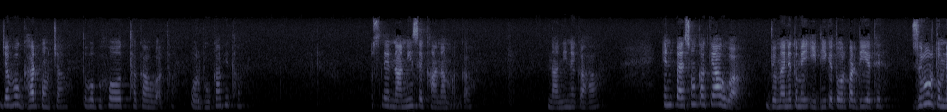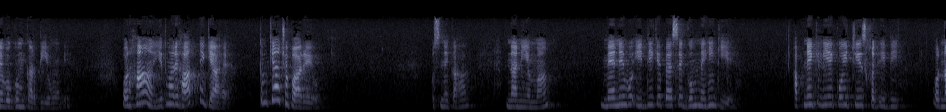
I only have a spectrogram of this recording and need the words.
جب وہ گھر پہنچا تو وہ بہت تھکا ہوا تھا اور بھوکا بھی تھا۔ اس نے نانی سے کھانا مانگا۔ نانی نے کہا، ان پیسوں کا کیا ہوا جو میں نے تمہیں عیدی کے طور پر دیے تھے؟ ضرور تم نے وہ گم کر دیے ہوں گے۔ اور ہاں یہ تمہارے ہاتھ میں کیا ہے؟ تم کیا چھپا رہے ہو؟ اس نے کہا، نانی اماں میں نے وہ عیدی کے پیسے گم نہیں کیے۔ اپنے کے لیے کوئی چیز خریدی اور نہ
